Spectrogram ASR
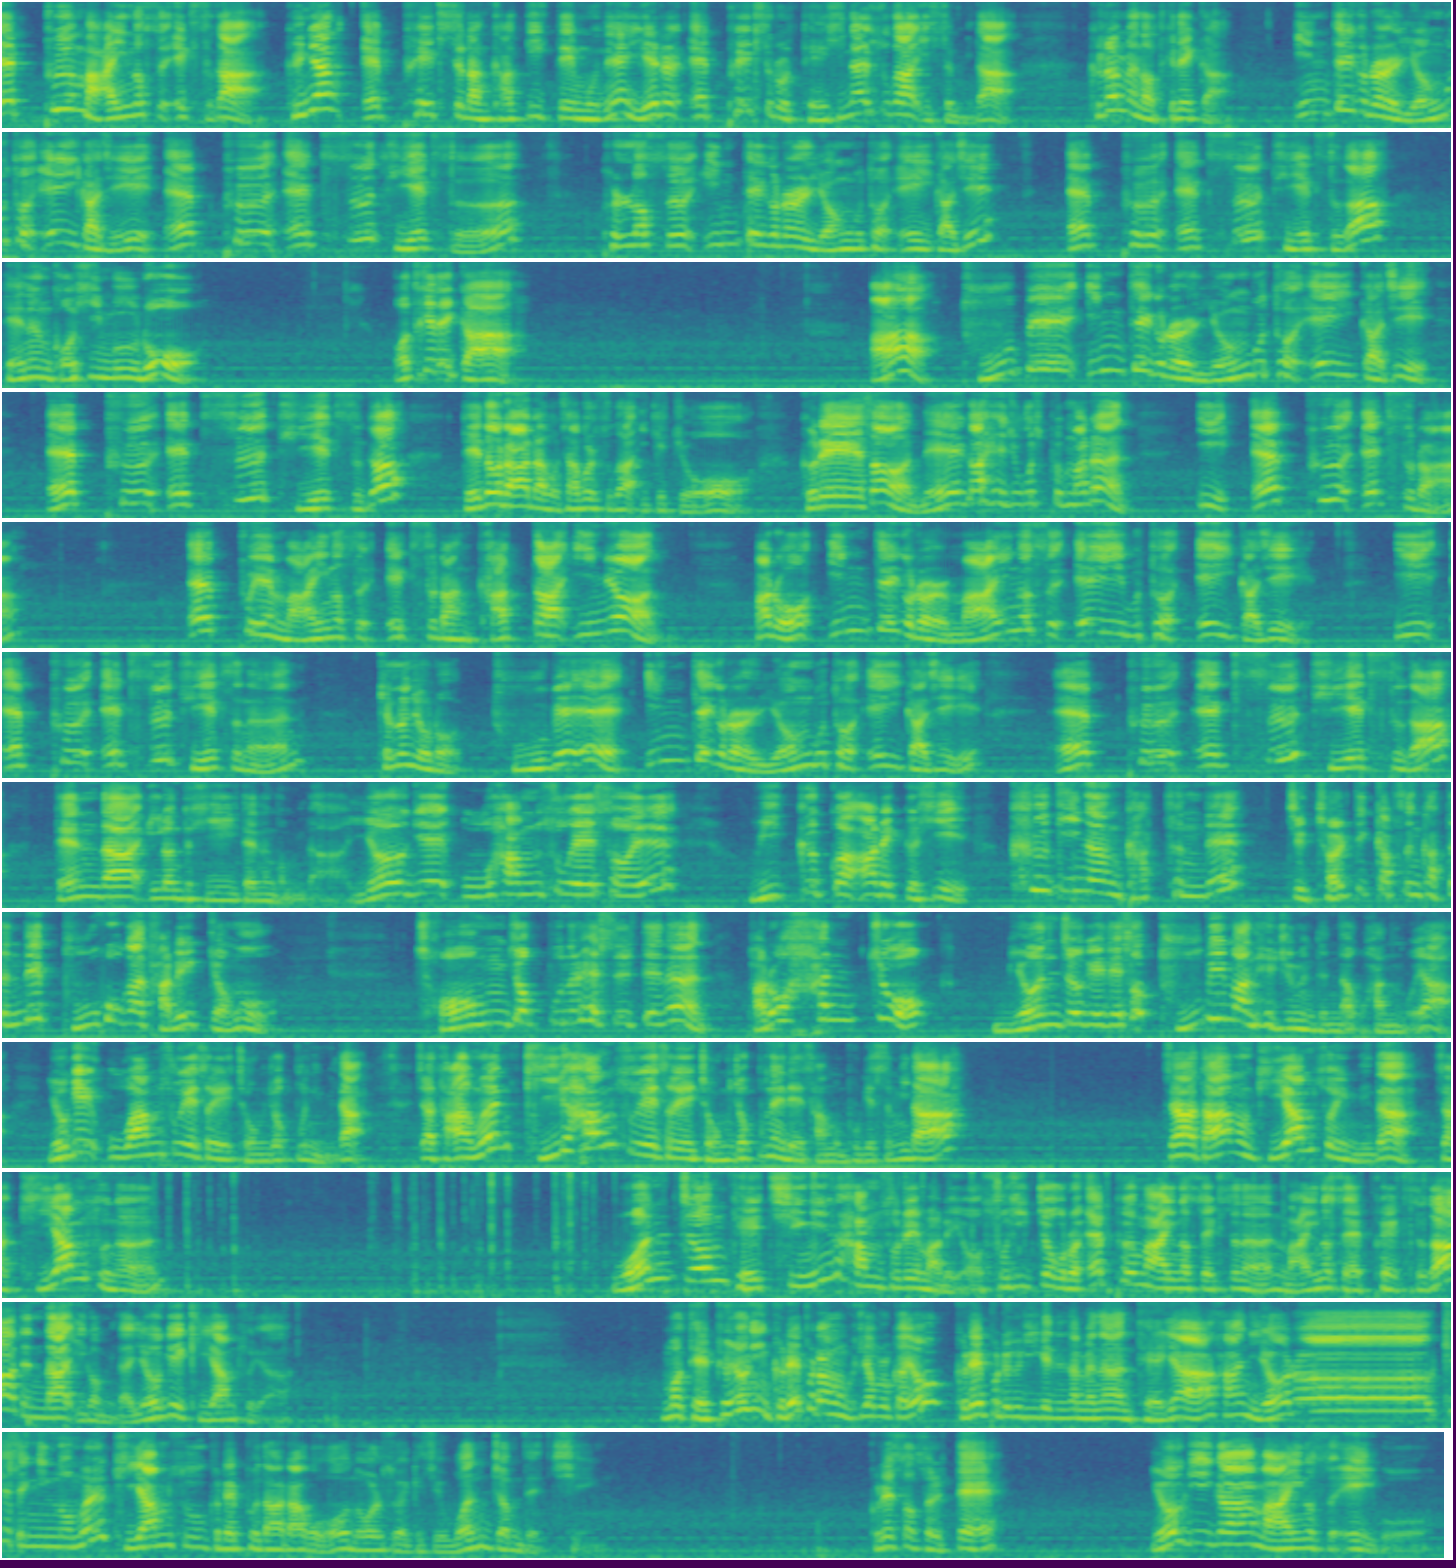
f-x가 그냥 fx랑 같기 때문에 얘를 fx로 대신할 수가 있습니다. 그러면 어떻게 될까? 인테그럴 0부터 a까지 fx dx 플러스 인테그럴 0부터 a까지 fx dx가 되는 것이므로 어떻게 될까? 아, 두 배 인테그럴 0부터 a까지 fx dx가 되더라 라고 잡을 수가 있겠죠. 그래서 내가 해주고 싶은 말은 이 fx랑 f의 마이너스 x랑 같다이면 바로 인테그럴 마이너스 a부터 a까지 이 fx dx는 결론적으로 두 배의 인테그럴 0부터 a까지 fx dx가 된다 이런 뜻이 되는 겁니다. 여기에 우함수에서의 위끝과 아래끝이 크기는 같은데 즉 절대값은 같은데 부호가 다를 경우 정적분을 했을 때는 바로 한쪽 면적에 대해서 두 배만 해주면 된다고 하는 거야. 여기 우함수에서의 정적분입니다. 자, 다음은 기함수에서의 정적분에 대해서 한번 보겠습니다. 자, 다음은 기함수입니다. 자, 기함수는 원점 대칭인 함수를 말해요. 수식적으로 f-x는 fx가 된다 이겁니다. 여기에 기함수야. 뭐 대표적인 그래프를 한번 그려볼까요? 그래프를 그리게 된다면은 대략 한 이렇게 생긴 놈을 기함수 그래프다라고 놓을 수가 있겠지. 원점 대칭. 그랬었을 때 여기가 마이너스 a고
